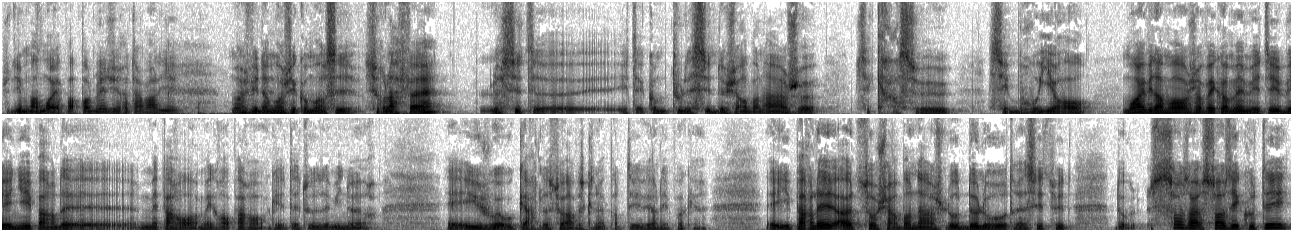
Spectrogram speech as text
Je dis, maman, il n'y a pas de problème, j'irai travailler. Moi, évidemment, j'ai commencé sur la fin. Le site euh, était comme tous les sites de charbonnage. C'est crasseux, c'est bruyant. Moi, évidemment, j'avais quand même été baigné par mes parents, mes grands-parents, qui étaient tous des mineurs. Et ils jouaient aux cartes le soir, parce qu'il n'y avait pas de TV à l'époque. hein. Et ils parlaient un de son charbonnage, l'autre de l'autre, et ainsi de suite. Donc, sans, sans écouter,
